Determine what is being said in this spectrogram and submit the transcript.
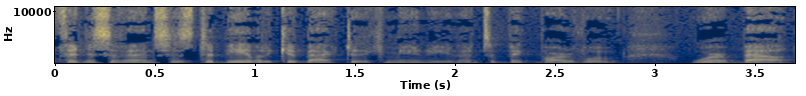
fitness events, is to be able to give back to the community. That's a big part of what we're about.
